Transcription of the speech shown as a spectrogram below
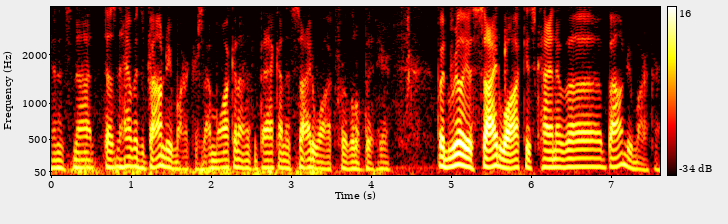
and it's not doesn't have its boundary markers. I'm walking on back on the sidewalk for a little bit here, but really a sidewalk is kind of a boundary marker.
